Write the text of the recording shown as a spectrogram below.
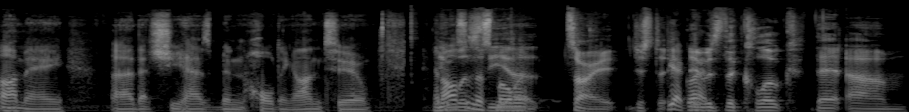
Ame uh, that she has been holding on to. And It also in this the, moment, uh, sorry, just to, Yeah, it ahead. was the cloak that um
